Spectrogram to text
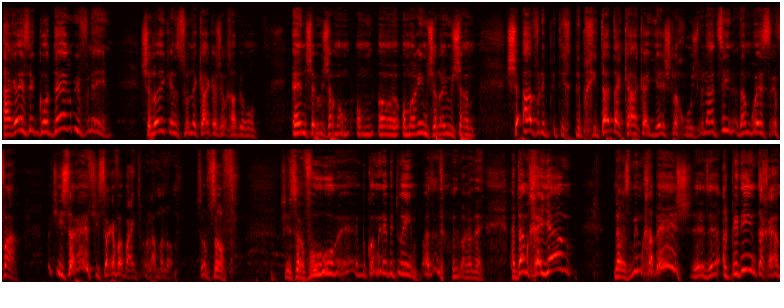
הרי זה גודר בפניהם, שלא ייכנסו לקרקע של חברו. אין שהיו שם אומרים שלא היו שם, שאף לפחיתת הקרקע יש לחוש ולהציל. אדם רואה שרפה, שישרף, שישרף הבית שלו, למה לא? סוף סוף. שישרפו אה, בכל מיני ביטויים. מה זה הדבר הזה? אדם חייב להזמין מכבי אש, זה, זה, על פי דין אתה חייב,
